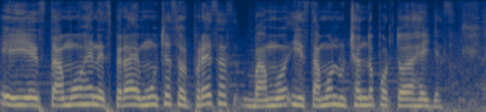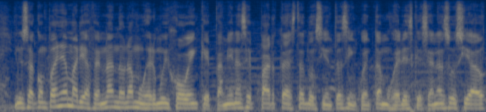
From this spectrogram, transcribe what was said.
y estamos en espera de muchas sorpresas vamos y estamos luchando por todas ellas. Y nos acompaña María Fernanda, una mujer muy joven que también hace parte de estas 250 mujeres que se han asociado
